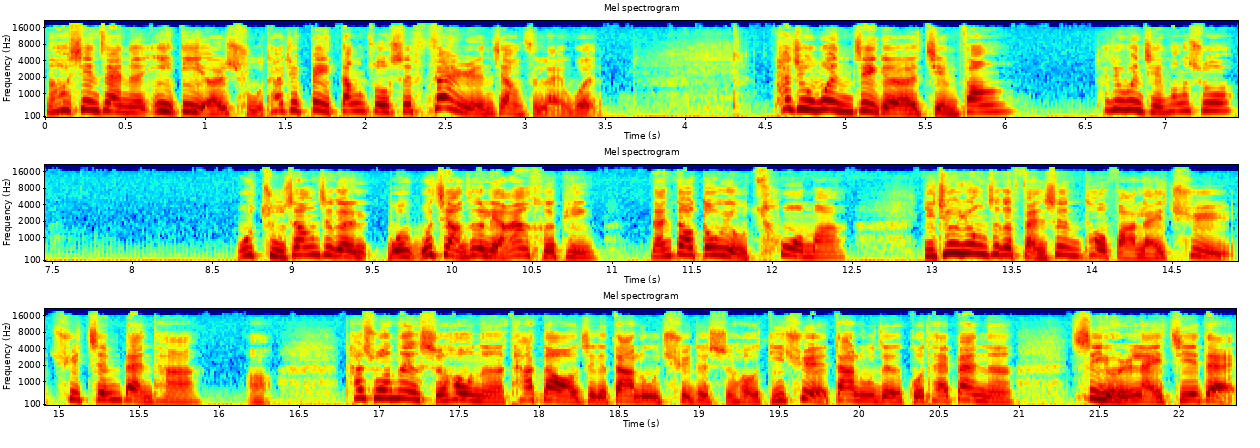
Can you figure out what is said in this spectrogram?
然后现在呢异地而处，他就被当作是犯人这样子来问，他就问这个检方，他就问检方说：“我主张这个，我我讲这个两岸和平，难道都有错吗？你就用这个反渗透法来去去侦办他啊？”他说那个时候呢，他到这个大陆去的时候，的确大陆的国台办呢是有人来接待，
